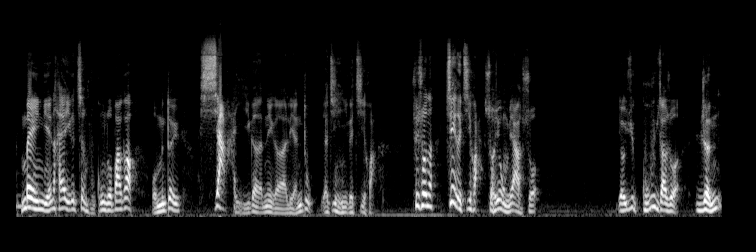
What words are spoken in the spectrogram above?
每年还有一个政府工作报告。我们对于下一个那个年度要进行一个计划，所以说呢，这个计划首先我们要说，有一句古语叫做“人”，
